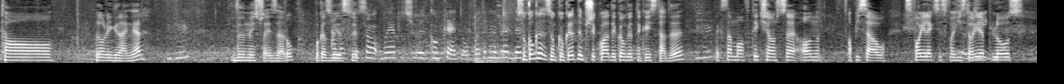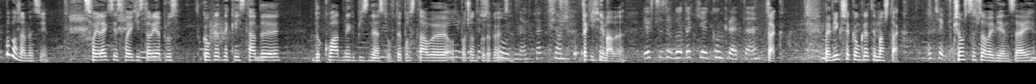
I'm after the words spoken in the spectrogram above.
To Lori Greiner. Wymyśl tutaj zarób. Pokazuje Ale swój... to są, bo ja potrzebuję konkretów, bo tak naprawdę Są konkretne, są konkretne przykłady, konkretne case study. Tak samo w tej książce on opisał swoje lekcje, swoje historie plus... Pomożemy Ci. Swoje lekcje, swoje historie plus konkretne case study dokładnych biznesów. Te powstały od początku do też końca. Nudnych, tak? Książki. Takich nie mamy. Ja chcę tylko takie konkrety Tak. Największe konkrety masz tak. u Ciebie. W książce sprzedawaj więcej.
